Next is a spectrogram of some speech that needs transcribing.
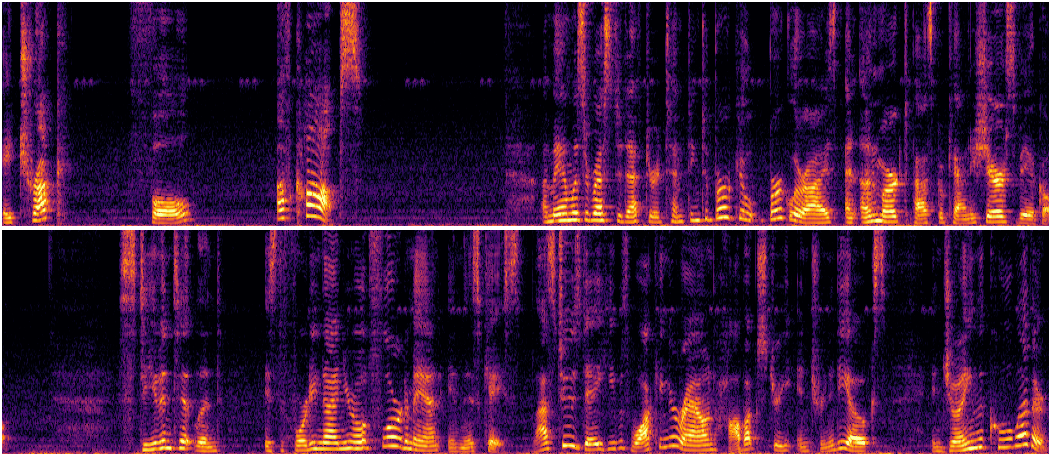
a truck full of cops. A man was arrested after attempting to burgl- burglarize an unmarked Pasco County Sheriff's vehicle. Stephen Titland is the 49 year old Florida man in this case. Last Tuesday, he was walking around Hawbuck Street in Trinity Oaks, enjoying the cool weather.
